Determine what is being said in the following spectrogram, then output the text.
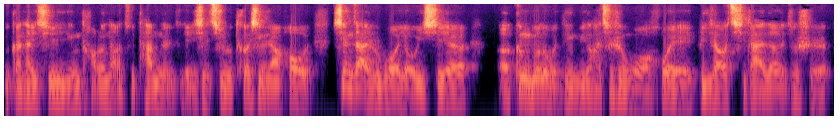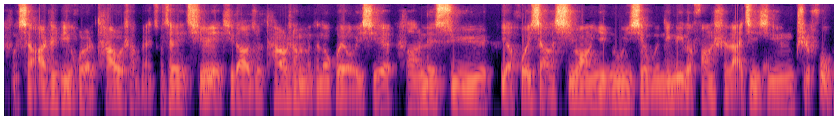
就刚才其实已经讨论到，就他们的一些技术特性。然后现在如果有一些。呃，更多的稳定币的话，其实我会比较期待的，就是像 RGB 或者 Taro 上面。昨天其实也提到，就是 Taro 上面可能会有一些啊，类似于也会想希望引入一些稳定币的方式来进行支付。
